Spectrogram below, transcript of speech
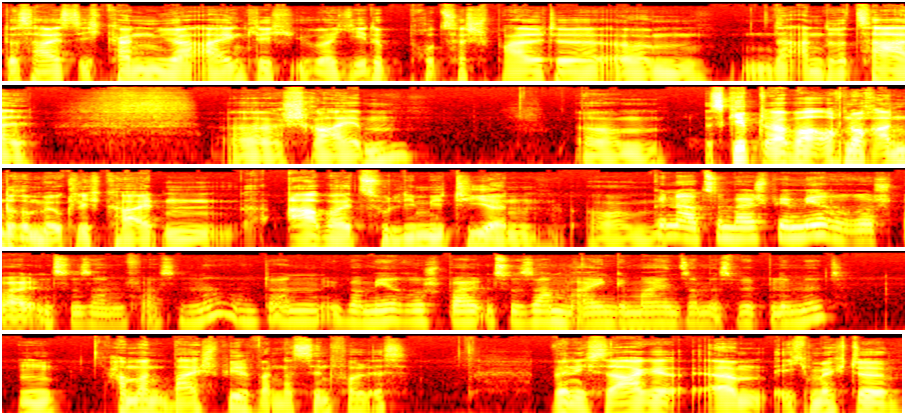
das heißt, ich kann mir eigentlich über jede Prozessspalte ähm, eine andere Zahl äh, schreiben. Ähm, es gibt aber auch noch andere Möglichkeiten, Arbeit zu limitieren. Ähm, genau, zum Beispiel mehrere Spalten zusammenfassen ne? und dann über mehrere Spalten zusammen ein gemeinsames VIP-Limit. Hm. Haben wir ein Beispiel, wann das sinnvoll ist? wenn ich sage, ähm, ich möchte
